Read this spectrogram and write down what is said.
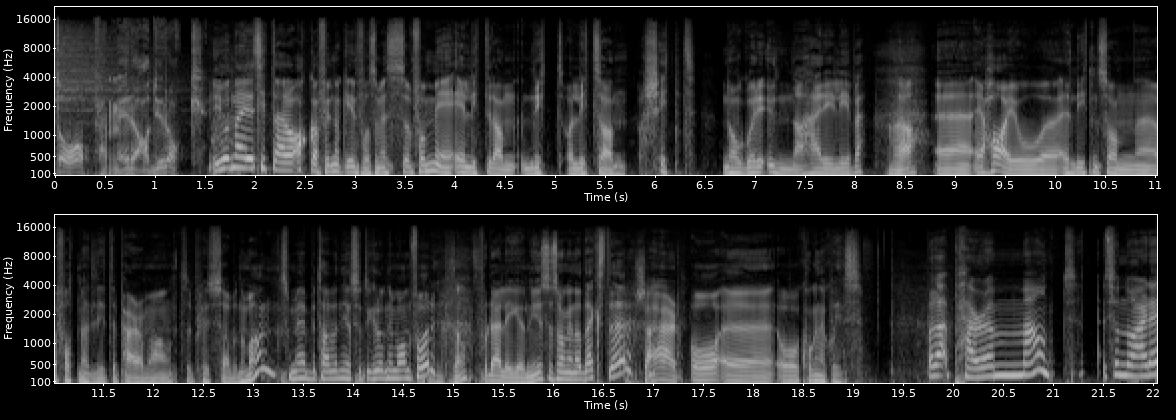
Stå opp med Radio Rock. Jo, nei, jeg sitter her og akkurat funnet noe info som, er, som for meg er litt nytt og litt sånn oh, Shit, nå går jeg unna her i livet. Ja. Eh, jeg har jo en liten sånn eh, fått meg et lite Paramount pluss-abonnement, som jeg betaler 79 kroner i måneden for. Ikke sant? For der ligger den nye sesongen av Dexter og, eh, og Kongen av Queens. Og det er Paramount. Så nå er det,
